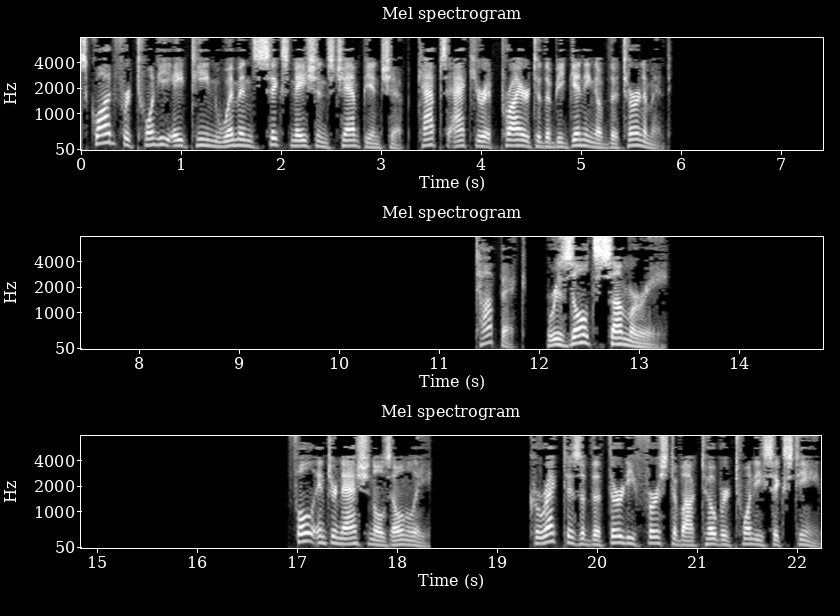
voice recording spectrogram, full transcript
Squad for 2018 Women's Six Nations Championship, caps accurate prior to the beginning of the tournament. Results summary. Full internationals only. Correct as of the 31st of October 2016.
